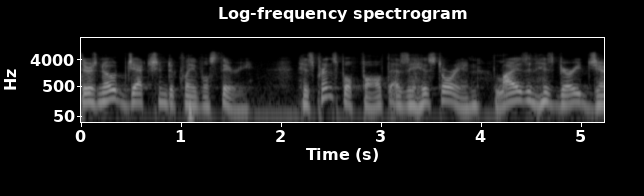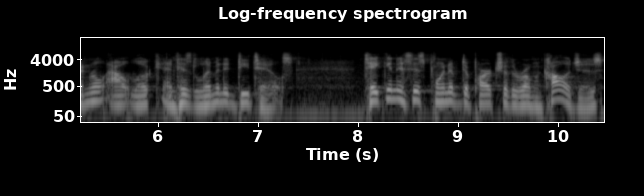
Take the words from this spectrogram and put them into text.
There is no objection to Clavel's theory. His principal fault as a historian lies in his very general outlook and his limited details. Taken as his point of departure the Roman colleges,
